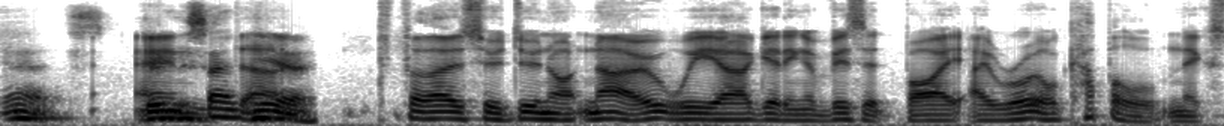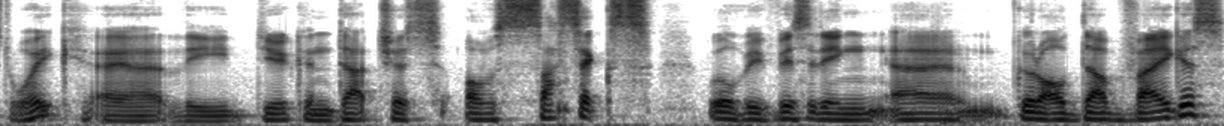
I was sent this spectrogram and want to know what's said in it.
Yes, doing the same uh, here. For those who do not know, we are getting a visit by a royal couple next week. Uh, the Duke and Duchess of Sussex will be visiting uh, good old Dub Vegas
